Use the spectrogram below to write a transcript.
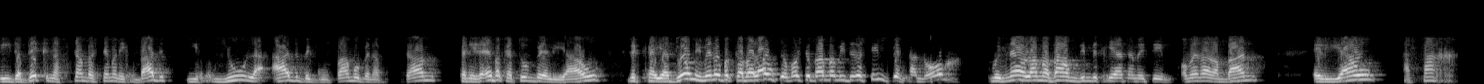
וידבק נפשם בשם הנכבד, יחיו לעד בגופם ובנפשם, כנראה בכתוב באליהו, וכידוע ממנו בקבלה הוא כמו שבא במדרשים, בחנוך, ובבני העולם הבא עומדים בתחיית המתים. אומר הרמב"ן, אליהו הפך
